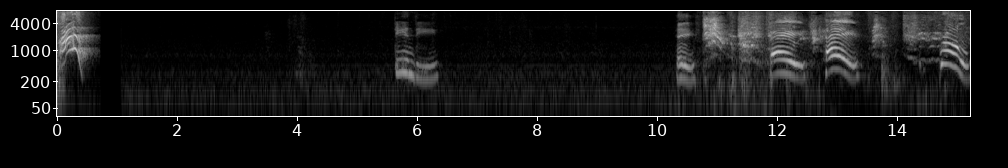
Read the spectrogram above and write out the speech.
Ah! Dandy. Hey. Hey. Hey. Bro.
